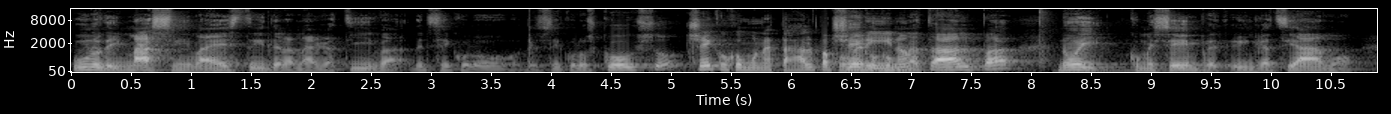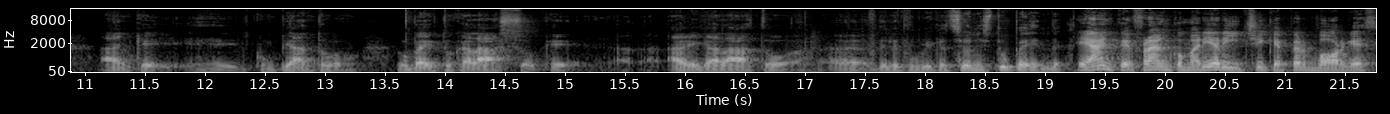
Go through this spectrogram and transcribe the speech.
uno dei massimi maestri della narrativa del secolo, del secolo scorso, Cieco come una talpa, cieco come poverino. una talpa. Noi, come sempre, ringraziamo anche eh, il compianto Roberto Calasso che ha- ha regalato eh, delle pubblicazioni stupende. E anche Franco Maria Ricci, che per Borges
